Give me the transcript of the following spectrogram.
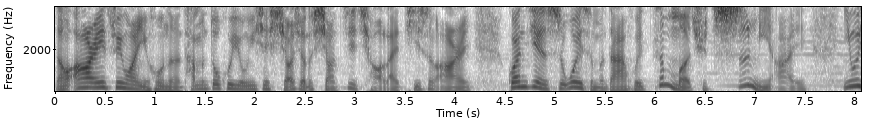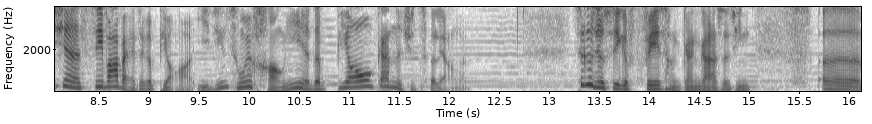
然后 RA 追完以后呢，他们都会用一些小小的小技巧来提升 RA。关键是为什么大家会这么去痴迷 RA？因为现在 C 八百这个表啊，已经成为行业的标杆的去测量了，这个就是一个非常尴尬的事情。呃，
